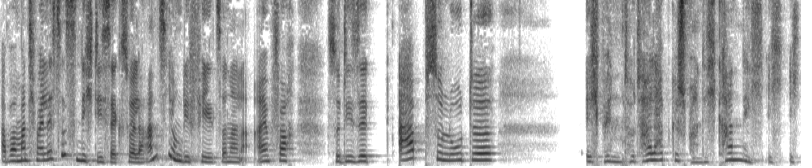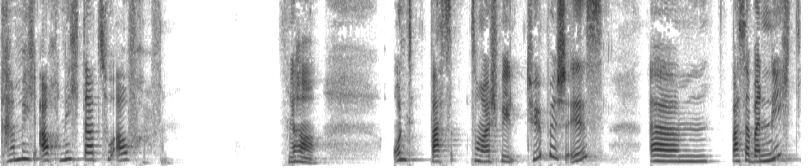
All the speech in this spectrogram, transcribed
Aber manchmal ist es nicht die sexuelle Anziehung, die fehlt, sondern einfach so diese absolute, ich bin total abgespannt, ich kann nicht, ich, ich kann mich auch nicht dazu aufraffen. Ja. Und was zum Beispiel typisch ist, ähm, was aber nicht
